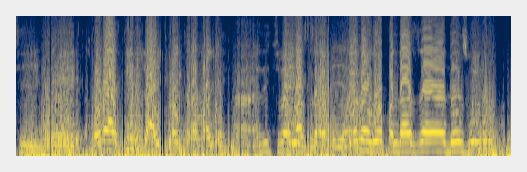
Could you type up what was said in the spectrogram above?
ਠੀਕ ਹੈ। ਹੁਣ ਦੀ ਲਾਈਵ ਕਰਾਵਾਂਗੇ। ਹਾਂ ਇਹਦੀ ਚਵਾਈ ਬਸ ਦਿਨ ਗਏ 15 ਦਿਨ ਸੂਈ ਨੂੰ।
